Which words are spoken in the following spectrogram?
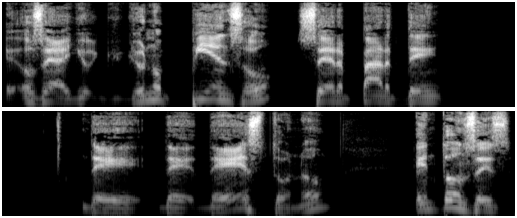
eh, o sea, yo, yo no pienso ser parte de, de, de esto, ¿no? Entonces,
